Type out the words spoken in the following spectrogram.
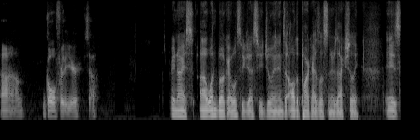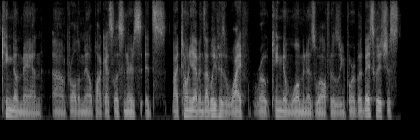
um, goal for the year. So that's pretty nice. Uh, one book I will suggest to you, Julian, and to all the podcast listeners actually, is Kingdom Man. Um, for all the male podcast listeners, it's by Tony Evans. I believe his wife wrote Kingdom Woman as well. For those looking for it, but basically, it's just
